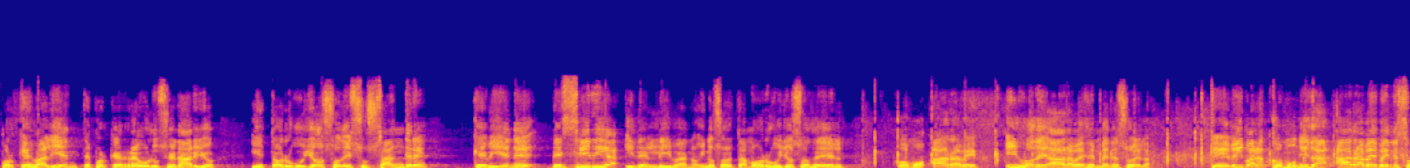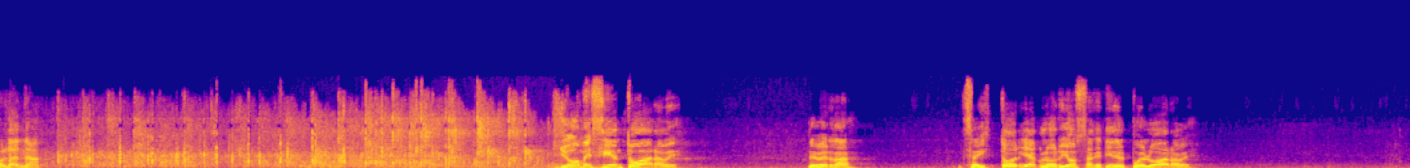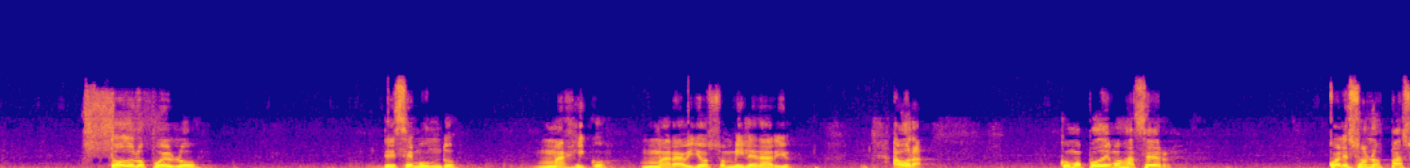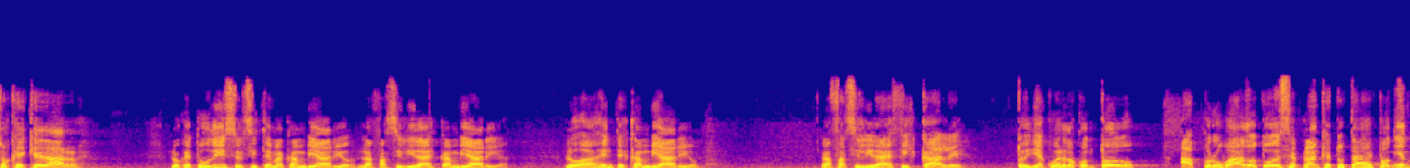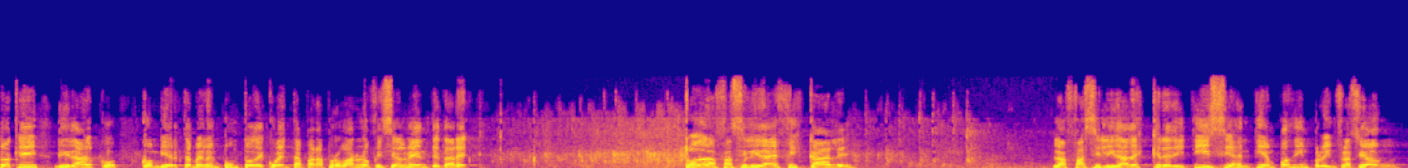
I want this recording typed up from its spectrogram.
porque es valiente, porque es revolucionario y está orgulloso de su sangre que viene de Siria y del Líbano. Y nosotros estamos orgullosos de él como árabe, hijo de árabes en Venezuela. Que viva la comunidad árabe venezolana. Yo me siento árabe, de verdad. Esa historia gloriosa que tiene el pueblo árabe. Todos los pueblos de ese mundo mágico, maravilloso, milenario. Ahora, ¿cómo podemos hacer? ¿Cuáles son los pasos que hay que dar? Lo que tú dices, el sistema cambiario, las facilidades cambiarias, los agentes cambiarios, las facilidades fiscales. Estoy de acuerdo con todo. Aprobado todo ese plan que tú estás exponiendo aquí, Didalco. Conviértemelo en punto de cuenta para aprobarlo oficialmente, Tarek. Todas las facilidades fiscales, las facilidades crediticias en tiempos de inflación.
